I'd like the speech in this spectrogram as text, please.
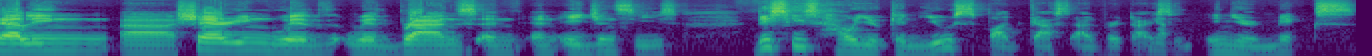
telling uh, sharing with with brands and, and agencies this is how you can use podcast advertising in your mix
